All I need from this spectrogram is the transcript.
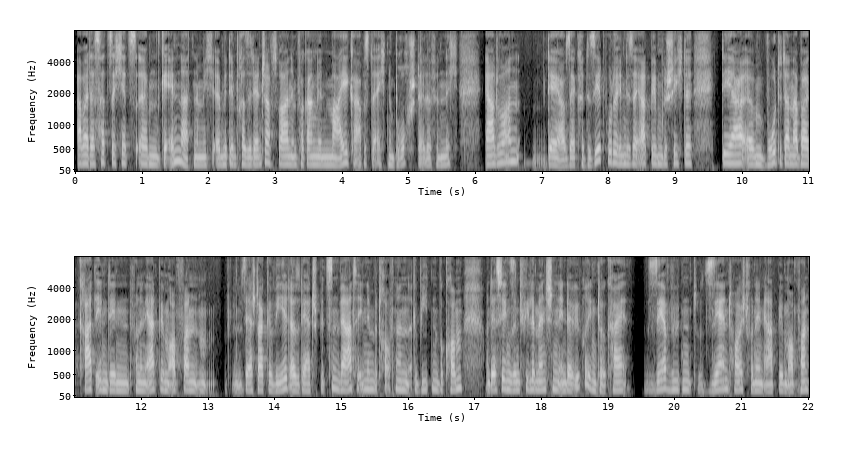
aber das hat sich sich jetzt ähm, geändert, nämlich äh, mit den Präsidentschaftswahlen im vergangenen Mai gab es da echt eine Bruchstelle, finde ich. Erdogan, der ja sehr kritisiert wurde in dieser Erdbebengeschichte, der ähm, wurde dann aber gerade in den von den Erdbebenopfern sehr stark gewählt. Also der hat Spitzenwerte in den betroffenen Gebieten bekommen und deswegen sind viele Menschen in der übrigen Türkei sehr wütend, sehr enttäuscht von den Erdbebenopfern.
